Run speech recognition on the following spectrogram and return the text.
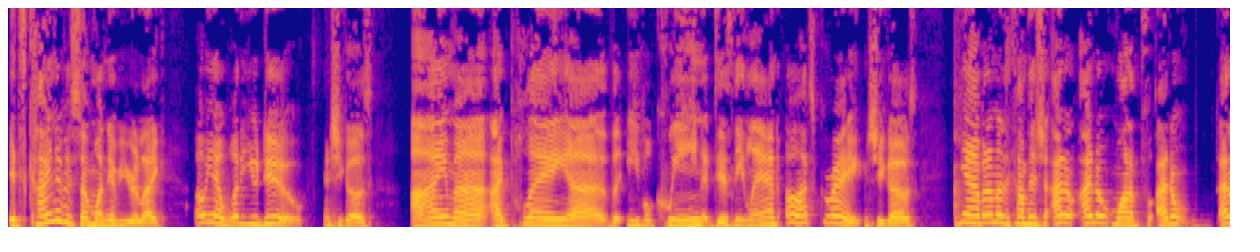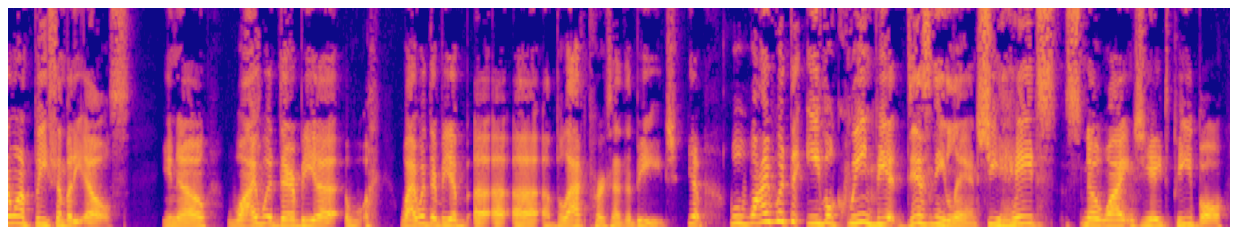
It's kind of as someone if you're like, oh yeah, what do you do? And she goes, I'm uh, I play uh the evil queen at Disneyland. Oh, that's great. And she goes, yeah, but I'm in the competition. I don't I don't want to I don't I don't want to be somebody else. You know, why would there be a why would there be a a, a, a black person at the beach? Yep. Well, why would the evil queen be at Disneyland? She hates Snow White and she hates people.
